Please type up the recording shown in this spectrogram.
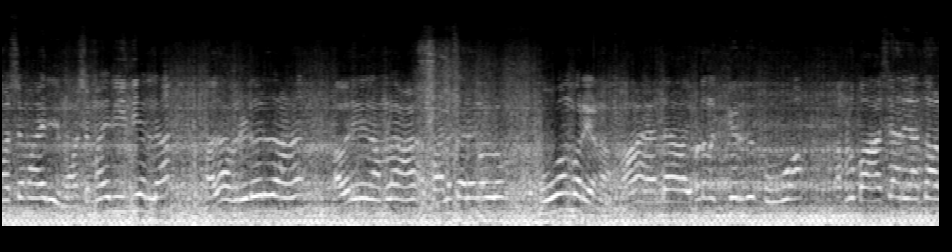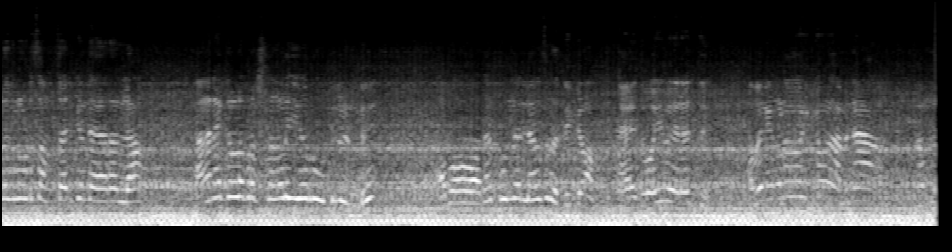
മോശമായ രീതി മോശമായ രീതിയല്ല. അത് അവരുടെ ഒരു ഇതാണ് അവർ നമ്മളെ പല സ്ഥലങ്ങളിലും പോവാൻ പറയണം. ആ എന്താ ഇവിടെ നിൽക്കരുത് പോവാം. നമ്മൾ ഭാഷ അറിയാത്ത ആളുകളോട് സംസാരിക്കാൻ തയ്യാറല്ല. അങ്ങനെയൊക്കെയുള്ള പ്രശ്നങ്ങൾ ഈ ഒരു റൂട്ടിലുണ്ട്. അപ്പോൾ അതൊക്കെ ഒന്ന് എല്ലാം ശ്രദ്ധിക്കണം. ഇതുപോയി വരരുത്. അപ്പോൾ നിങ്ങൾ ചോദിക്കും പിന്നെ നമ്മൾ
